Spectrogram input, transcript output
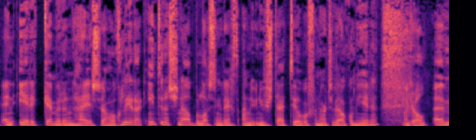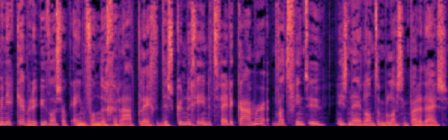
En Erik Cameron, hij is uh, hoogleraar internationaal belastingrecht aan de Universiteit Universiteit Tilburg. Van harte welkom, heren. Dank u wel. Uh, meneer Kemmeren, u was ook een van de geraadpleegde deskundigen in de Tweede Kamer. Wat vindt u? Is Nederland een belastingparadijs?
